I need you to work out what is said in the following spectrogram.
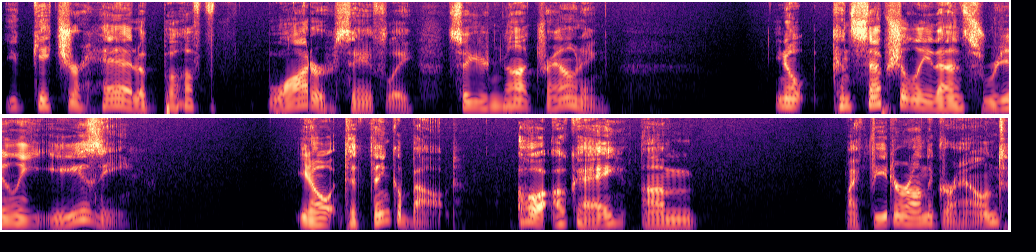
You get your head above water safely so you're not drowning. You know, conceptually, that's really easy, you know, to think about. Oh, okay, um, my feet are on the ground,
